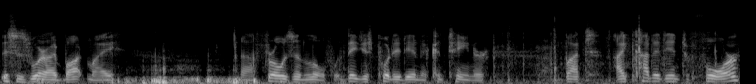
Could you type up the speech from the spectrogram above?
this is where I bought my uh, frozen loaf. They just put it in a container. But I cut it into four.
